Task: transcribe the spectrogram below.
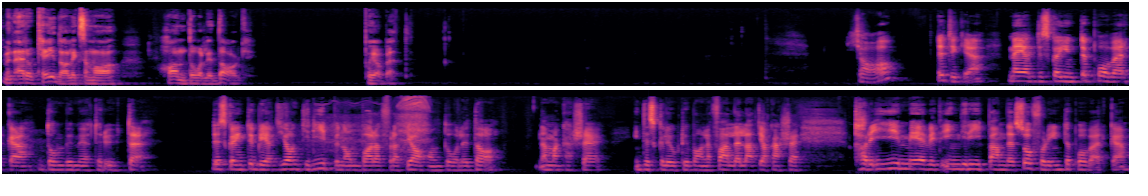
Men är det okej okay då liksom att ha en dålig dag på jobbet? Ja, det tycker jag. Men det ska ju inte påverka de vi möter ute. Det ska inte bli att jag griper någon bara för att jag har en dålig dag. När man kanske inte skulle gjort det i vanliga fall. Eller att jag kanske tar i mer vid ett ingripande. Så får det inte påverka.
